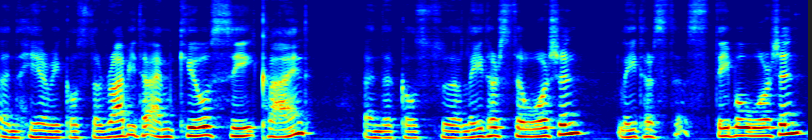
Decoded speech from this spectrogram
and here we go to the RabbitMQ C client and it goes to the latest version, latest stable version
